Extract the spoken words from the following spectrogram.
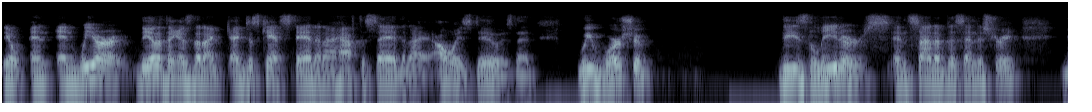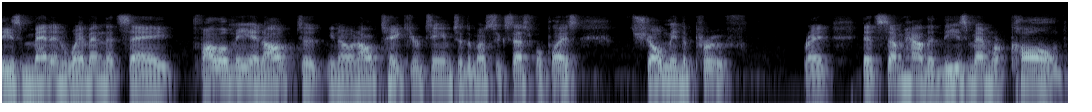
You know, and and we are the other thing is that I, I just can't stand and I have to say that I always do is that we worship these leaders inside of this industry these men and women that say follow me and i'll to you know and i'll take your team to the most successful place show me the proof right that somehow that these men were called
